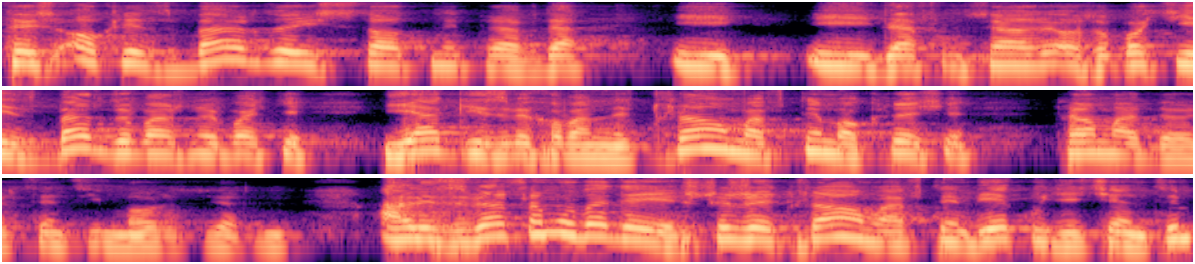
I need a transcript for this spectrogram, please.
To jest okres bardzo istotny, prawda? I, i dla funkcjonariuszy osobowości jest bardzo ważne właśnie, jak jest wychowane trauma w tym okresie, trauma adolescencji może Ale zwracam uwagę jeszcze, że trauma w tym wieku dziecięcym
